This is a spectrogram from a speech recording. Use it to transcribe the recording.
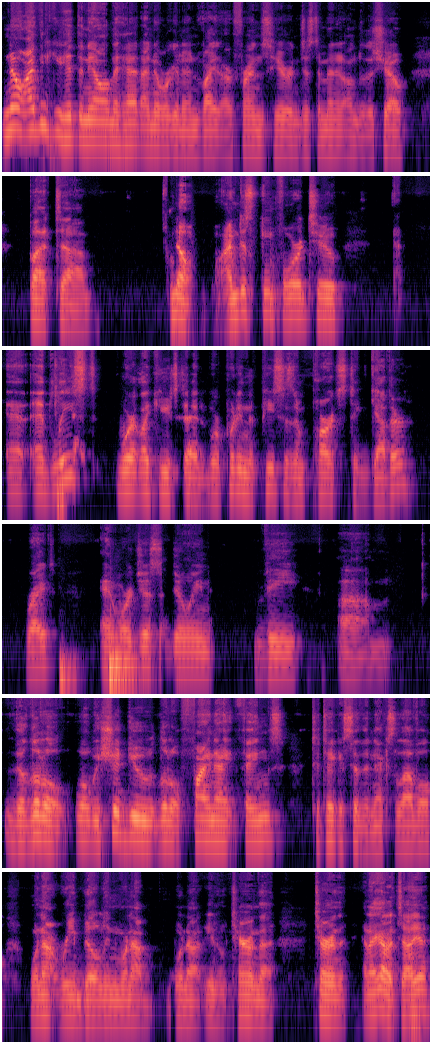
No, I think you hit the nail on the head. I know we're going to invite our friends here in just a minute onto the show, but uh, no, I'm just looking forward to at, at least where, like you said, we're putting the pieces and parts together, right? And we're just doing the um, the little what we should do little finite things to take us to the next level. We're not rebuilding. We're not we're not you know tearing the tearing. The, and I got to tell you,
